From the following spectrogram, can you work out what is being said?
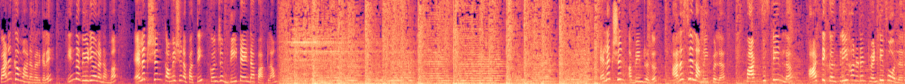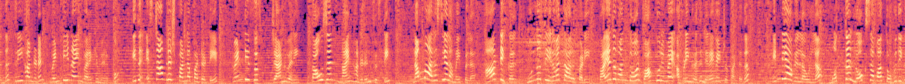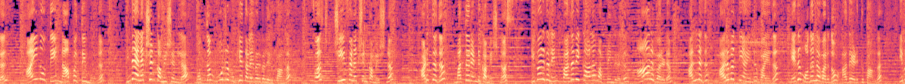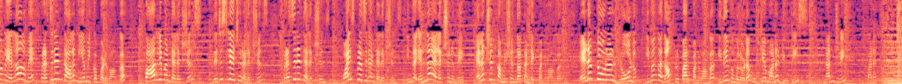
வணக்கம் மாணவர்களே இந்த வீடியோல நம்ம எலெக்ஷன் கமிஷனை பத்தி கொஞ்சம் டீடைல்டா பார்க்கலாம். எலெக்ஷன் அப்படின்றது அரசியல் அமைப்புல part 15ல article three hundred and twenty ஃபோர்ல இருந்து three hundred and twenty nine வரைக்கும் இருக்கும். இது எஸ்டாப்ளிஷ் பண்ணப்பட்ட date twenty fifth January thousand nine hundred and fifty நம்ம அரசியல் அமைப்புல ஆர்டிகல் முன்னூத்தி இருபத்தி ஆறு படி வயது வந்தோர் வாக்குரிமை அப்படிங்கிறது நிறைவேற்றப்பட்டது. இந்தியாவில் உள்ள மொத்த லோக்சபா தொகுதிகள் ஐநூத்தி நாற்பத்தி மூணு. இந்த எலெக்ஷன் கமிஷன்ல மொத்தம் மூன்று முக்கிய தலைவர்கள் இருப்பாங்க. ஃபர்ஸ்ட் சீஃப் எலெக்ஷன் கமிஷனர் அடுத்தது மத்த ரெண்டு கமிஷனர்ஸ் இவர்களின் பதவி காலம் அப்படிங்கிறது ஆறு வருடம் அல்லது அறுபத்தி ஐந்து வயது. எது முதல்ல வருதோ அதை எடுத்துப்பாங்க. இவங்க எல்லாருமே பிரசிடென்டால நியமிக்கப்படுவாங்க. Parliament elections legislature elections president elections vice president elections இந்த எல்லா எலெக்ஷனுமே எலெக்ஷன் கமிஷன் தான் கண்டக்ட் பண்ணுவாங்க. எலக்டோரல் ரோலும் இவங்க தான் ப்ரிப்பேர் பண்ணுவாங்க. இது இவங்களோட முக்கியமான டியூட்டிஸ் நன்றி. வணக்கம்.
